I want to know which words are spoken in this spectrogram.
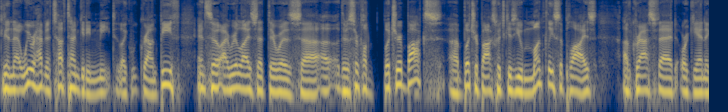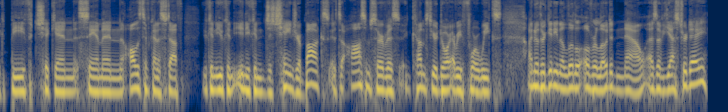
getting that. We were having a tough time getting meat, like ground beef, and so I realized that there was uh, a, there's a service called Butcher Box, uh, Butcher Box, which gives you monthly supplies of grass-fed organic beef, chicken, salmon, all this different kind of stuff. You can you can and you can just change your box. It's an awesome service. It comes to your door every four weeks. I know they're getting a little overloaded now. As of yesterday,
